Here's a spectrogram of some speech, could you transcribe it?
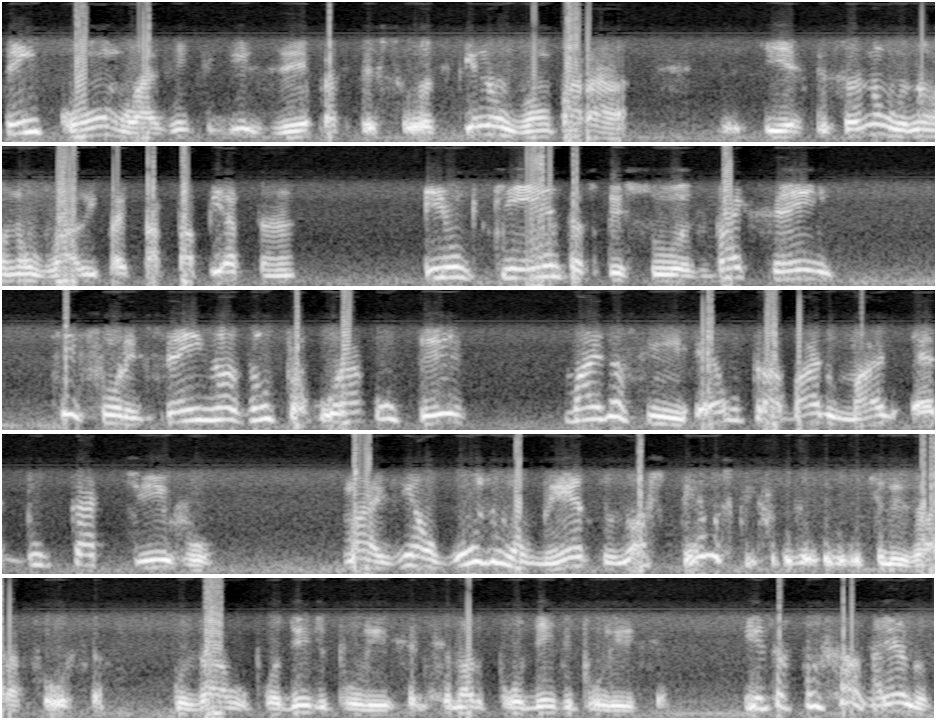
tem como a gente dizer para as pessoas que não vão para, que as pessoas não, não, não vão ali para Itapapiatã. E um 500 pessoas, vai 100. Se forem 100, nós vamos procurar conter. Mas, assim, é um trabalho mais educativo. Mas, em alguns momentos, nós temos que utilizar a força, usar o poder de polícia, chamado poder de polícia. Isso estamos fazendo.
